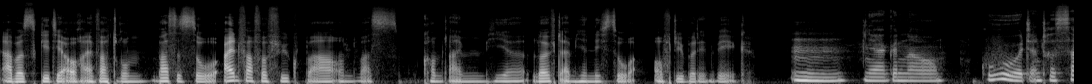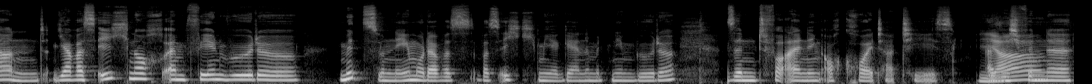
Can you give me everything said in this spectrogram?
Aber es geht ja auch einfach darum, was ist so einfach verfügbar und was kommt einem hier, läuft einem hier nicht so oft über den Weg. Mm, ja, genau. Gut, interessant. Ja, was ich noch empfehlen würde mitzunehmen oder was, was ich mir gerne mitnehmen würde, sind vor allen Dingen auch Kräutertees. Ja. Also ich finde,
